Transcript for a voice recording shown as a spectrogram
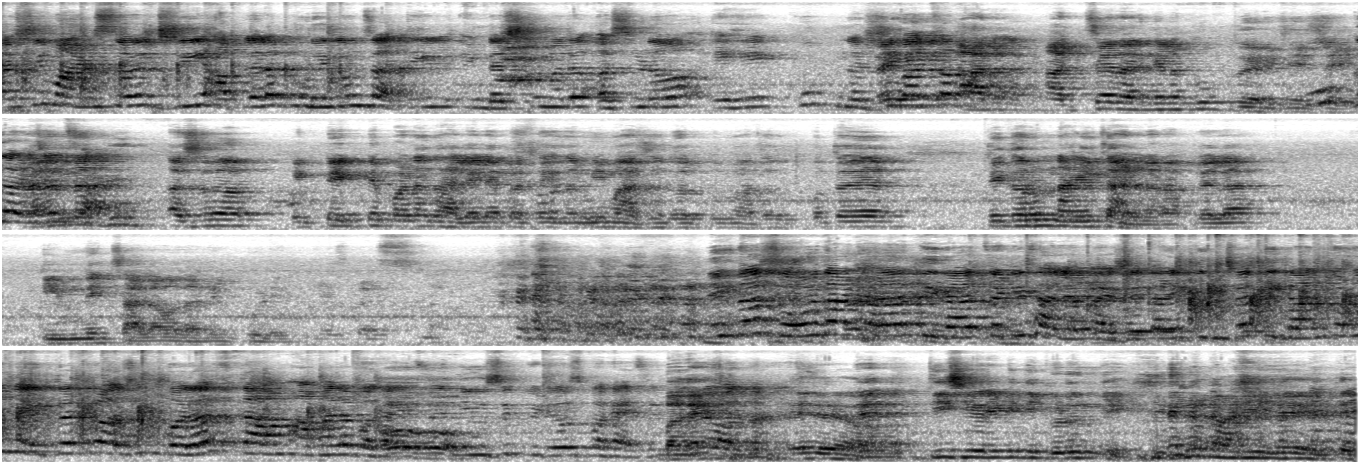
अशी माणसं जी आपल्याला पुढे घेऊन जातील इंडस्ट्रीमध्ये असणं हे खूप नाही, नशिबाचं आ-. आजच्या तारखेला खूप गरजेचं खूप आहे कारण गरजेचं ना आहे. खूप असं एकटे एकटेपणा झालेल्या प्रत्येक मी माझं करतो माझं करतो. पण ते- ते करून नाही चालणार आपल्याला टीमने चालावं लागेल पुढे एकदा जोरदार टाळ्या तिघांसाठी झाल्या पाहिजेत आणि तुमच्या तिघांकडून एकत्र असून बरंच काम आम्हाला हो, बघायचं हो. म्युझिक व्हिडिओज बघायचे बघायचं? हे, अं, ते- शिवरिटी तिकडून घे तिकडून आणि हे ते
